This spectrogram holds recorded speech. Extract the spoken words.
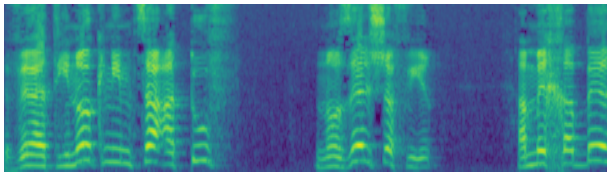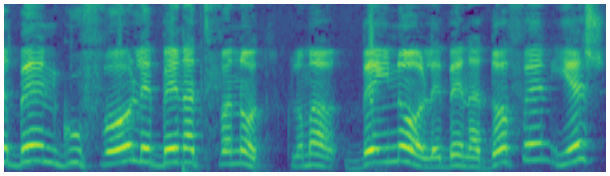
והתינוק נמצא עטוף נוזל שפיר המחבר בין גופו לבין הדפנות. כלומר, בינו לבין הדופן יש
